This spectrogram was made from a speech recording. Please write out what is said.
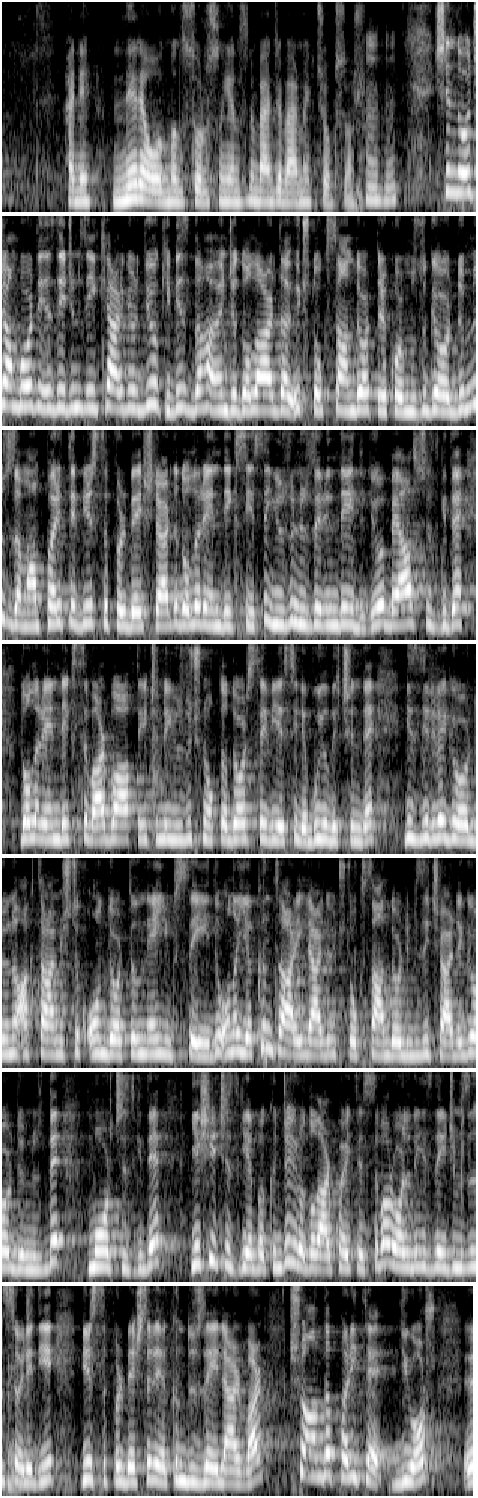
hani nere olmalı sorusunun yanıtını bence vermek çok zor. Şimdi hocam bu arada izleyicimiz İlker Gür diyor ki biz daha önce dolarda 3.94 rekorumuzu gördüğümüz zaman parite 1.05'lerde dolar endeksi ise 100'ün üzerindeydi diyor. Beyaz çizgide dolar endeksi var. Bu hafta içinde 103.4 seviyesiyle bu yıl içinde biz zirve gördüğünü aktarmıştık. 14 yılın en yükseğiydi. Ona yakın tarihlerde 3.94'ü biz içeride gördüğümüzde mor çizgide. Yeşil çizgiye bakınca euro dolar paritesi var. Orada da izleyicimizin söylediği 1.05'lere yakın düzeyler var. Şu anda parite diyor. Ee,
